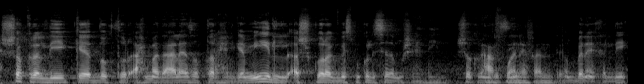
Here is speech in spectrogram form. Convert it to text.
شكرا ليك دكتور أحمد على هذا الطرح الجميل. أشكرك باسم كل السادة المشاهدين. شكرا عفواً يا فندم. ربنا يخليك.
